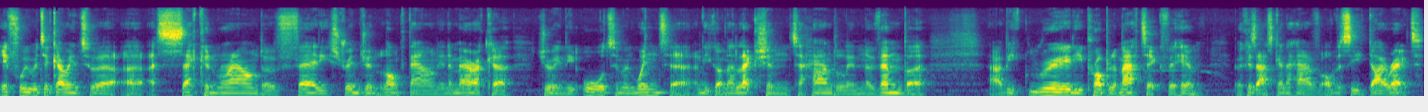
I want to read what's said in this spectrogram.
If we were to go into a, a, a second round of fairly stringent lockdown in America during the autumn and winter, and you've got an election to handle in November, that would be really problematic for him because that's going to have obviously direct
